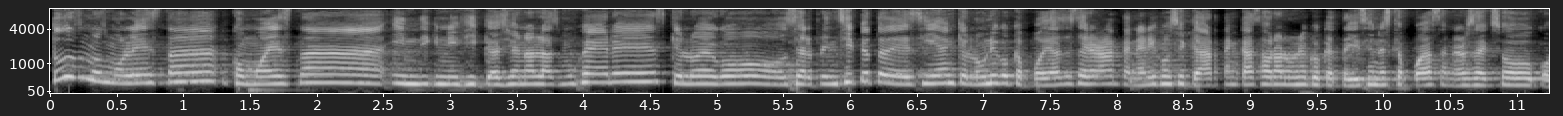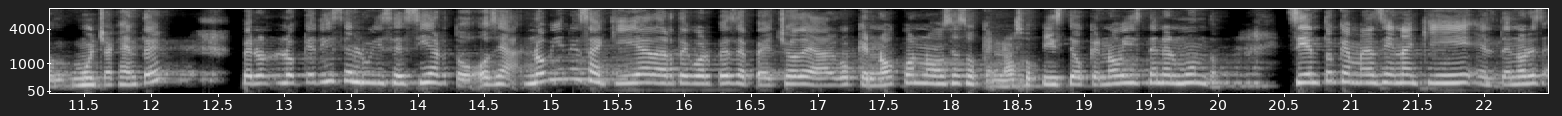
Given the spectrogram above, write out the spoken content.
todos nos molesta como esta indignificación a las mujeres, que luego, o sea, al principio te decían que lo único que podías hacer era tener hijos y quedarte en casa, ahora lo único que te dicen es que puedas tener sexo con mucha gente. Pero lo que dice Luis es cierto, o sea, no vienes aquí a darte golpes de pecho de algo que no conoces o que no supiste o que no viste en el mundo. Siento que más bien aquí el tenor es,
